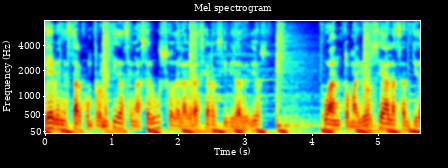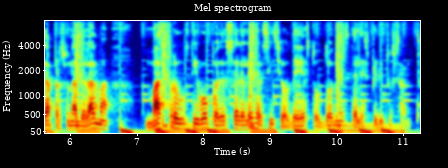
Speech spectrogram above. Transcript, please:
deben estar comprometidas en hacer uso de la gracia recibida de Dios. Cuanto mayor sea la santidad personal del alma, más productivo puede ser el ejercicio de estos dones del Espíritu Santo.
